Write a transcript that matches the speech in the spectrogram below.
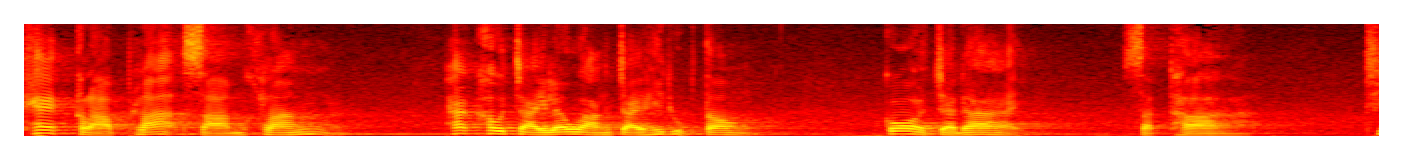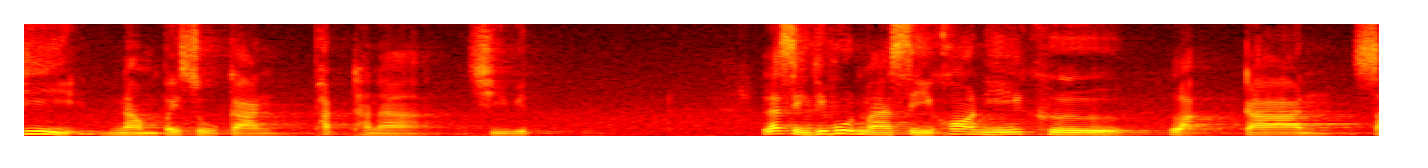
แค่กราบพระสามครั้ง ถ้าเข้าใจและวางใจให้ถูกต้อง ก็จะได้ ศรัทธาที่นำไปสู่การพัฒนาชีวิต และสิ่งที่พูดมาสี่ข้อนี้คือหลักการส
